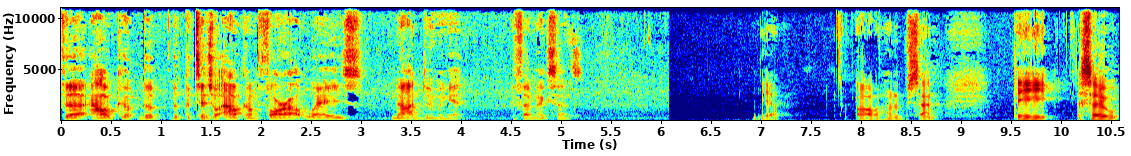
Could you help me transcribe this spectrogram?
the outcome, the the potential outcome far outweighs not doing it. If that makes sense. Yeah. Oh, 100 percent. The so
